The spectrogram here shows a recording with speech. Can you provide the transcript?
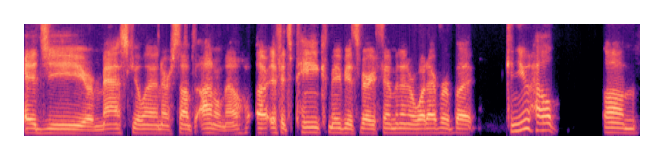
edgy or masculine or something. I don't know. Uh, if it's pink, maybe it's very feminine or whatever. But can you help um,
